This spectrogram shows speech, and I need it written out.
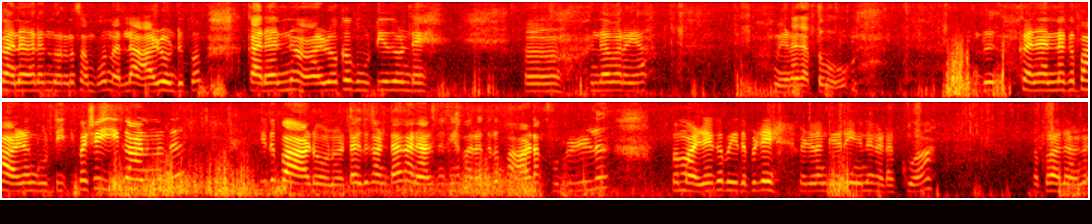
കനാലെന്ന് പറയുന്ന സംഭവം നല്ല ആഴമുണ്ട്. ഇപ്പം കനാലിന് ആഴമൊക്കെ കൂട്ടിയതുകൊണ്ടേ എന്താ പറയുക വീണ കത്ത് പോകും. ഇത് കനാലിനൊക്കെ ഇപ്പം ആഴം കൂട്ടി. പക്ഷേ ഈ കാണുന്നത് ഇത് പാടമാണ് കേട്ടോ. ഇത് കണ്ടാൽ കനാൽ തന്നെയാണ് പറയത്തുള്ളൂ പാടം ഫുള്ള് ഇപ്പം മഴയൊക്കെ പെയ്തപ്പോഴേ വെള്ളം കയറി ഇങ്ങനെ കിടക്കുക അപ്പോൾ അതാണ്.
